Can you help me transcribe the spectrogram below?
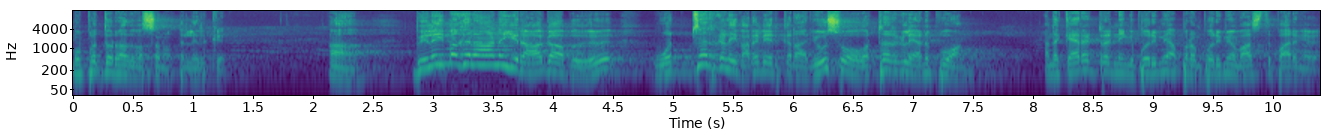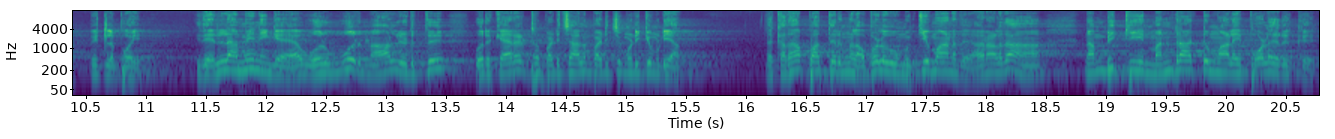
முப்பத்தோராவது வசனத்தில் இருக்கு. ஆ விலைமகளான இராகாபு ஒற்றர்களை வரவேற்கிறார். யோசுவா ஒற்றர்களை அனுப்புவாங்க. அந்த கேரக்டரை நீங்கள் பொறுமையாக அப்புறம் பொறுமையாக வாசித்து பாருங்கள் வீட்டில் போய். இது எல்லாமே நீங்கள் ஒவ்வொரு நாள் எடுத்து ஒரு கேரக்டர் படித்தாலும் படித்து முடிக்க முடியாது. இந்த கதாபாத்திரங்கள் அவ்வளவு முக்கியமானது. அதனால தான் நம்பிக்கையின் மன்றாட்டு மாலை போல இருக்குது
